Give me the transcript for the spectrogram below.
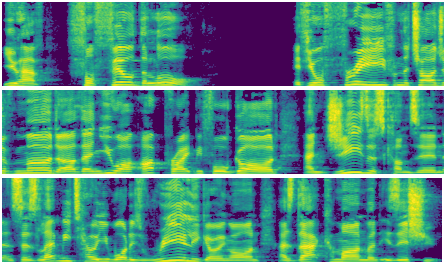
You have fulfilled the law. If you're free from the charge of murder, then you are upright before God. And Jesus comes in and says, let me tell you what is really going on as that commandment is issued.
